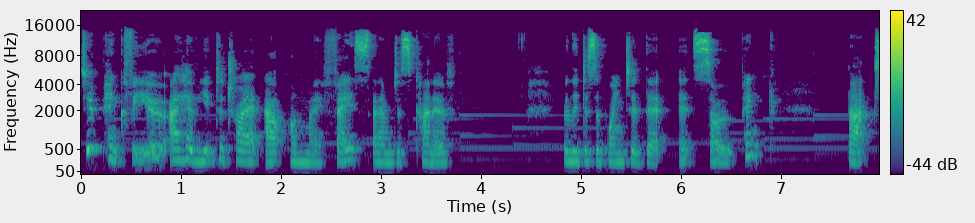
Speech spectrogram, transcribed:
too pink for you. I have yet to try it out on my face and I'm just kind of really disappointed that it's so pink. But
